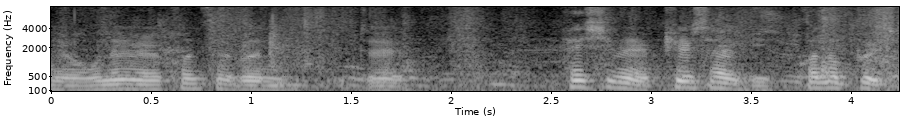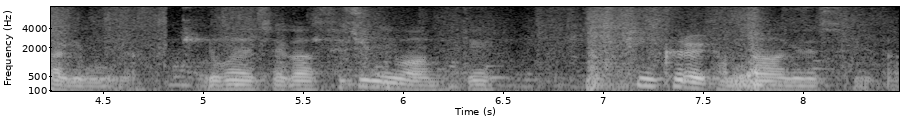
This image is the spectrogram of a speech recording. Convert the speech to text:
네, 오늘 컨셉은 이제 해심의 필살기 커너풀 착입니다. 이번에 제가 세준이와 함께 핑크를 담당하게 됐습니다.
